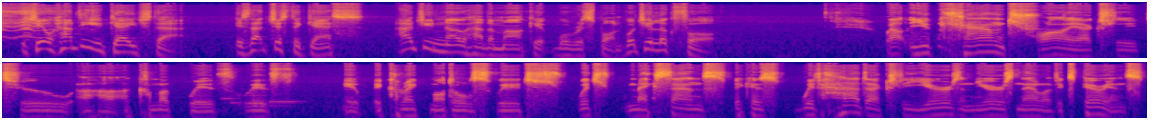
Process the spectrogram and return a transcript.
Gilles, how do you gauge that? Is that just a guess? How do you know how the market will respond? What do you look for? Well, you can try actually to uh, come up with with you know, economic models which which make sense because we've had actually years and years now of experience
